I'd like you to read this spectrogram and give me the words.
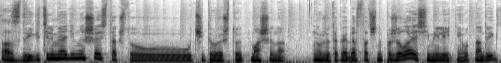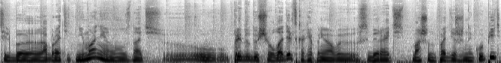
а, с двигателями 1.6, так что, учитывая, что эта машина уже такая достаточно пожилая, семилетняя, вот на двигатель бы обратить внимание, узнать у предыдущего владельца, как я понимаю, вы собираетесь машину поддержанной купить,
